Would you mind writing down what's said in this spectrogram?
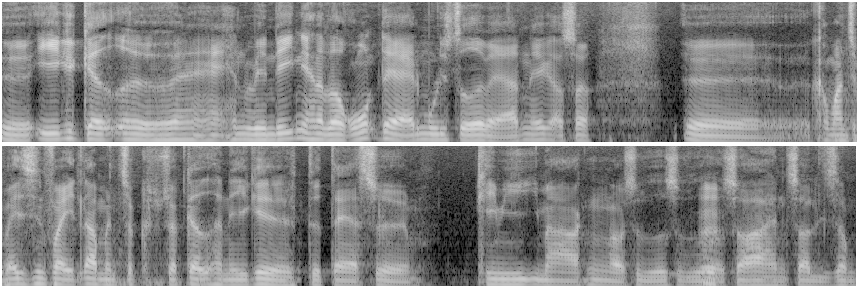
øh, ikke gad, øh, han, vendte egentlig, han har været rundt der alle mulige steder i verden, ikke? og så øh, kommer han tilbage til sine forældre, men så, så gad han ikke øh, det- deres øh, kemi i marken, og så videre, og så videre. Mm. Og så har han så ligesom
